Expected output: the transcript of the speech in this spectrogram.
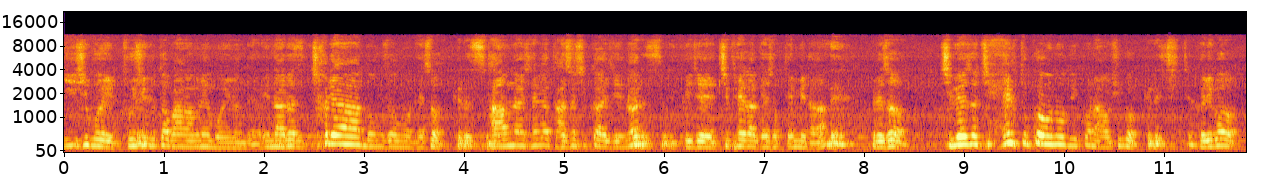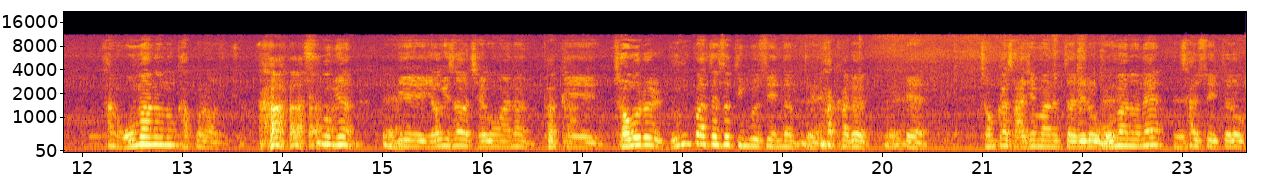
25일 2시부터 광화문에 모이는데요. 이날은 철야 농성을 해서 그렇습니다. 다음날 새벽 5시까지는 그렇습니다. 이제 집회가 계속됩니다. 네, 그래서 집에서 제일 두꺼운 옷 입고 나오시고 그러시죠. 그리고 한 5만 원은 갖고 나오십시오. 추우면 네. 이 여기서 제공하는. 이 겨울을 눈밭에서 뒹굴 수 있는 네. 파카를 네. 예, 정가 40만 원짜리로 네. 5만 원에 네. 살수 있도록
